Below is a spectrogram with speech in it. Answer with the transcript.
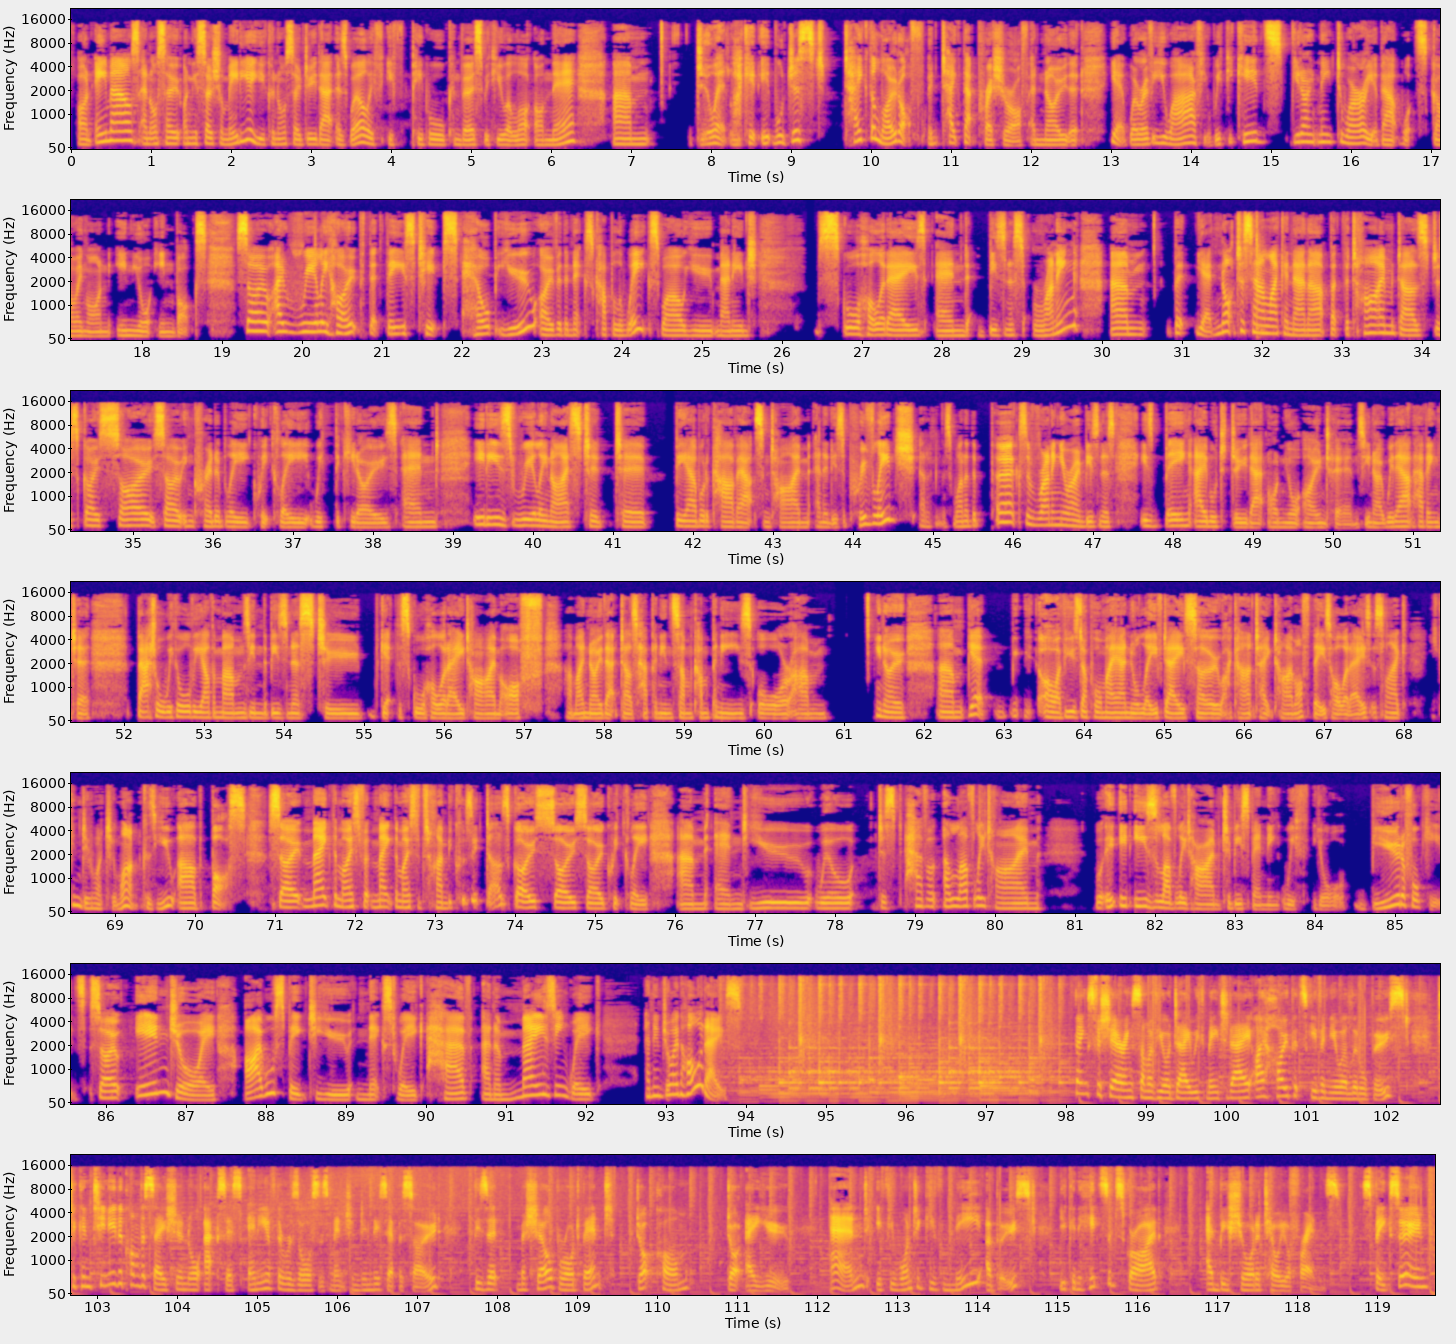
on emails and also on your social media. You can also do that as well if, if people converse with you a lot on there. Um, do it. Like it, it will just take the load off and take that pressure off and know that, yeah, wherever you are, if you're with your kids, you don't need to worry about what's going on in your inbox. So I really hope that these tips help you over the next couple of weeks while you manage school holidays and business running. Um, but yeah, not to sound like a nana, but the time does just go so, so incredibly quickly with the kiddos. And it is really nice to, to be able to carve out some time and it is a privilege and i think it's one of the perks of running your own business is being able to do that on your own terms you know without having to battle with all the other mums in the business to get the school holiday time off. Um, i know that does happen in some companies or um, you know, um, yeah, oh, I've used up all my annual leave days, so I can't take time off these holidays. It's like, you can do what you want because you are the boss. So make the most of it, make the most of the time because it does go so, so quickly. Um, and you will just have a, a lovely time well, it, it is lovely time to be spending with your beautiful kids. So enjoy. I will speak to you next week. Have an amazing week and enjoy the holidays. Thanks for sharing some of your day with me today. I hope it's given you a little boost. To continue the conversation or access any of the resources mentioned in this episode, visit michellebroadbent.com and if you want to give me a boost, you can hit subscribe and be sure to tell your friends. Speak soon.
